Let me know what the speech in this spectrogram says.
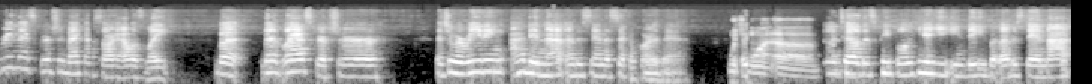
bring that scripture back? I'm sorry, I was late. But that last scripture that you were reading, I did not understand the second part of that. Which one? Uh, tell this people, hear ye indeed, but understand not,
